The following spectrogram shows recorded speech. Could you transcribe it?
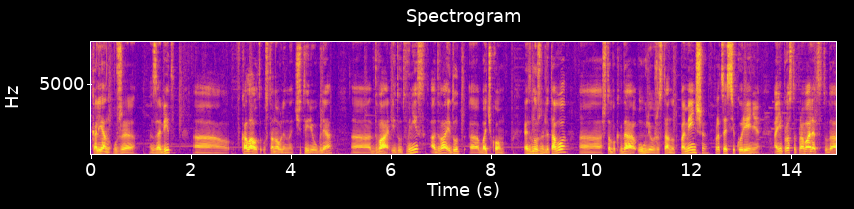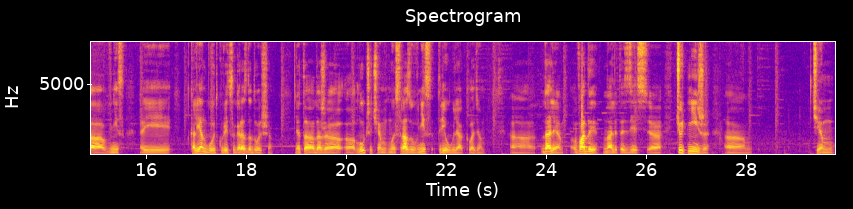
Кальян уже забит, в коллаут установлено 4 угля, 2 идут вниз, а 2 идут бочком. Это нужно для того, а, чтобы когда угли уже станут поменьше в процессе курения, они просто провалятся туда вниз, и кальян будет куриться гораздо дольше. Это даже а, лучше, чем мы сразу вниз три угля кладем. А, далее, воды налито здесь чуть ниже, чем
